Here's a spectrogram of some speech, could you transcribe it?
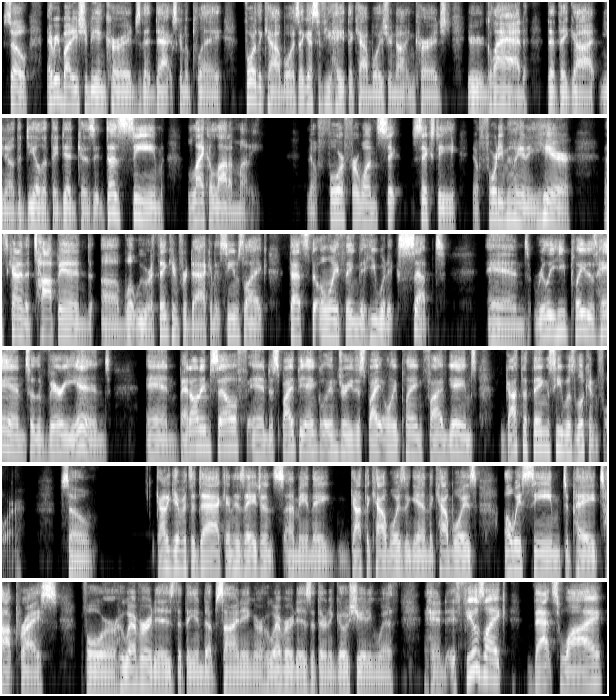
So everybody should be encouraged that Dak's going to play for the Cowboys. I guess if you hate the Cowboys, you're not encouraged. You're glad that they got, you know, the deal that they did because it does seem like a lot of money. You know, four for one sixty, you know, 40 million a year that's kind of the top end of what we were thinking for Dak. And it seems like that's the only thing that he would accept. And really, he played his hand to the very end and bet on himself. And despite the ankle injury, despite only playing five games, got the things he was looking for. So, got to give it to Dak and his agents. I mean, they got the Cowboys again. The Cowboys always seem to pay top price for whoever it is that they end up signing or whoever it is that they're negotiating with. And it feels like that's why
